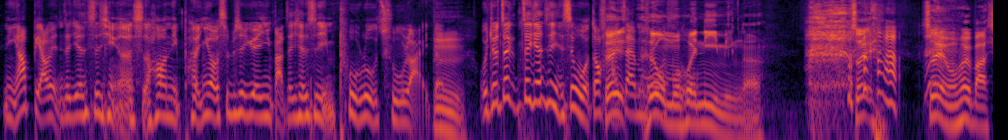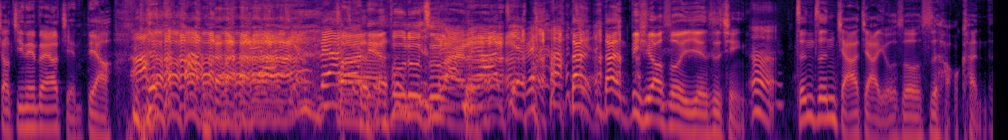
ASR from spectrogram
你要表演这件事情的时候，你朋友是不是愿意把这件事情曝露出来的？嗯，我觉得这这件事情是我都还在所以我们会匿名啊，所以 所以我们会把小鸡那段要剪掉，啊、不要剪，不要差点曝露出来了，不要剪，不要剪，但但必须要说一件事情，嗯，真真假假有时候是好看的。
